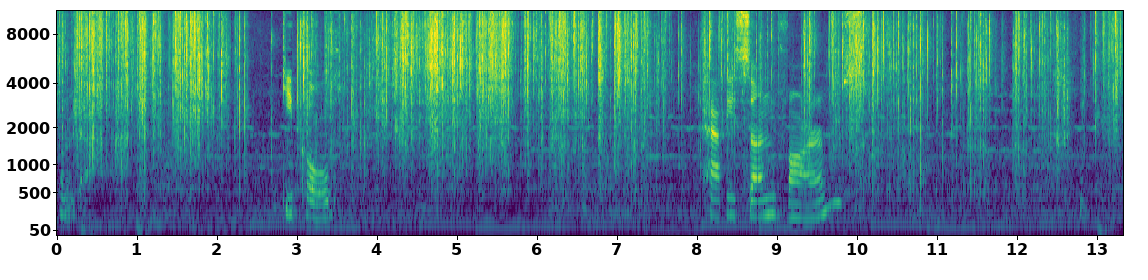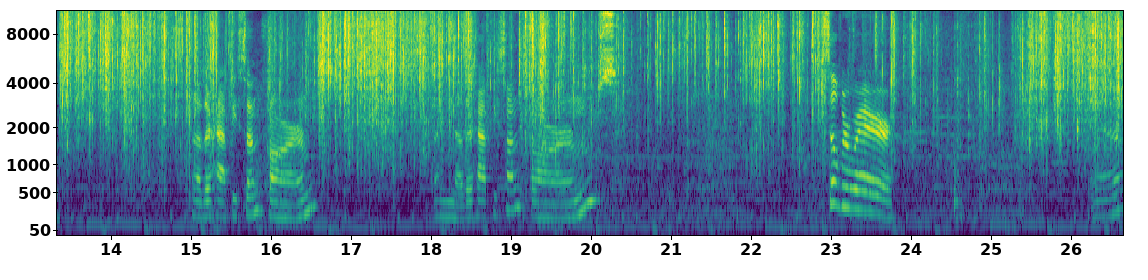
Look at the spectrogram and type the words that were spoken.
What do we got? Keep cold. Happy Sun Farms. Another Happy Sun Farms. Another Happy Sun Farms. Silverware. And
